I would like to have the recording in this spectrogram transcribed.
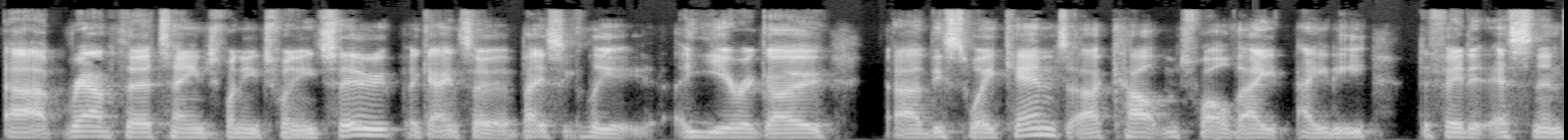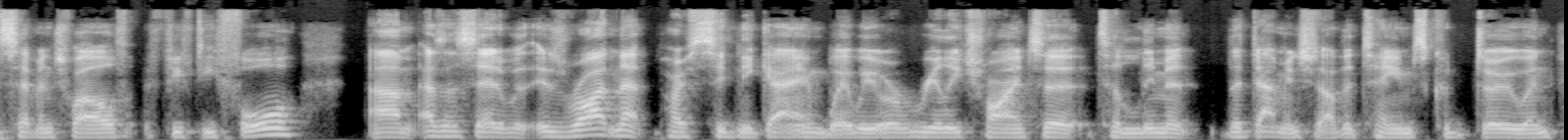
uh, round 13, 2022, again, so basically a year ago uh, this weekend, uh, Carlton 12 8 80 defeated Essendon 7 12 54. Um, as I said, it was, right in that post Sydney game where we were really trying to to limit the damage that other teams could do. And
